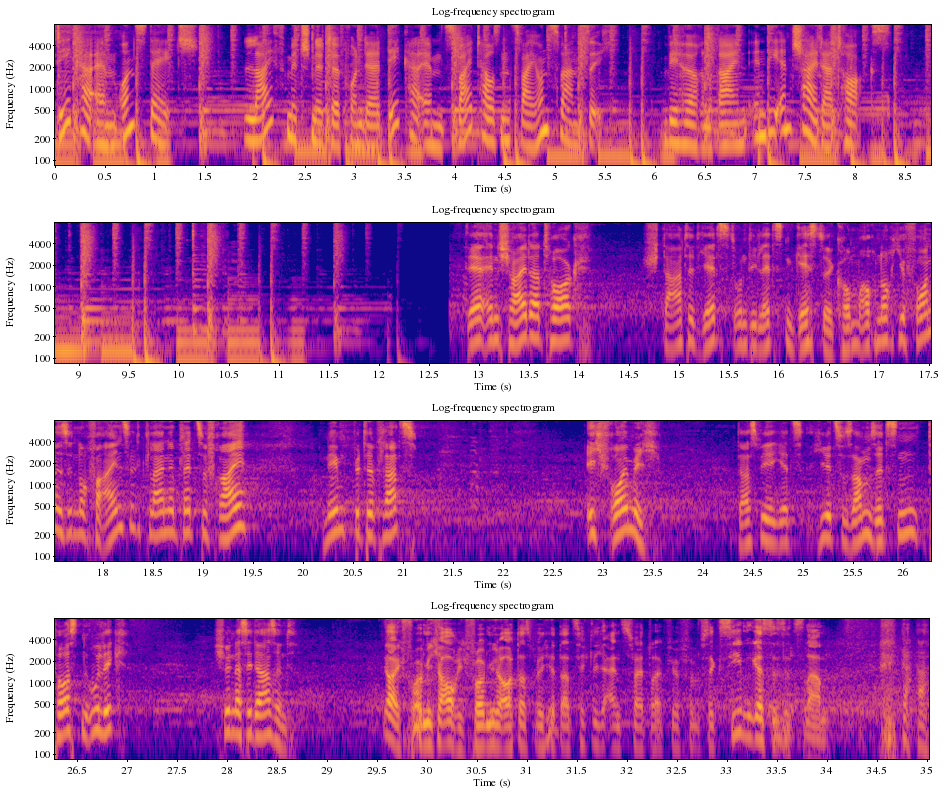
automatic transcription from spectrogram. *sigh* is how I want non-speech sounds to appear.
DKM on Stage. Live-Mitschnitte von der DKM 2022. Wir hören rein in die Entscheider-Talks. Der Entscheider-Talk startet jetzt und die letzten Gäste kommen auch noch. Hier vorne sind noch vereinzelt kleine Plätze frei. Nehmt bitte Platz. Ich freue mich, dass wir jetzt hier zusammensitzen. Thorsten Uhlig, schön, dass Sie da sind. Ja, ich freue mich auch. Ich freue mich auch, dass wir hier tatsächlich 1, 2, 3, 4, 5, 6, 7 Gäste sitzen haben. *laughs* Ja.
